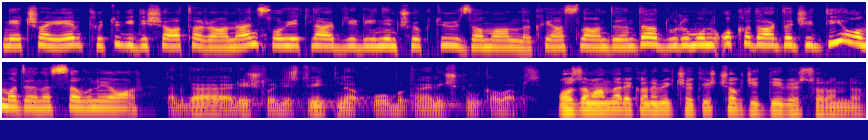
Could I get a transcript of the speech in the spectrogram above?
Nechayev kötü gidişata rağmen Sovyetler Birliği'nin çöktüğü zamanla kıyaslandığında durumun o kadar da ciddi olmadığını savunuyor. O zamanlar ekonomik çöküş çok ciddi bir sorundu.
